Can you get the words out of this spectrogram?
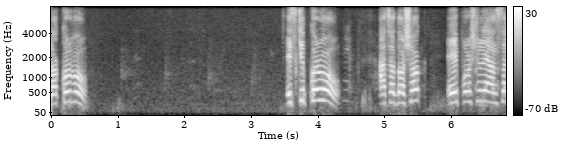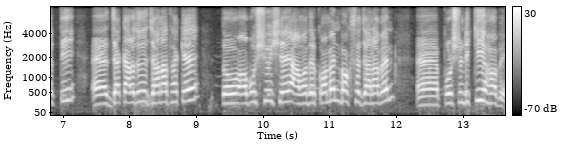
লক করব? স্কিপ করব? আচ্ছা দর্শক, এই প্রশ্নের অ্যান্সারটি যা কারও যদি জানা থাকে, তো অবশ্যই সে আমাদের কমেন্ট বক্সে জানাবেন প্রশ্নটি কি হবে।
